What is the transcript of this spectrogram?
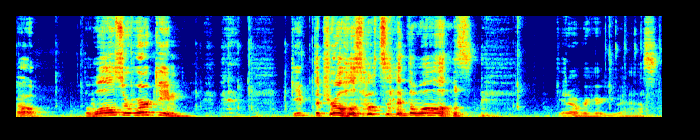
Oh, the walls are working! Keep the trolls outside the walls! Get over here, you ass.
